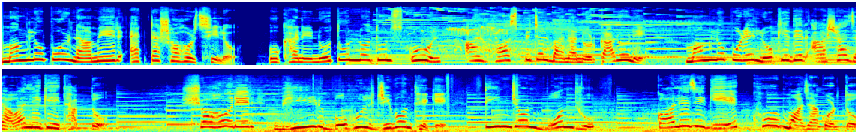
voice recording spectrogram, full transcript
মংলোপুর নামের একটা শহর ছিল। ওখানে নতুন নতুন স্কুল আর হসপিটাল বানানোর কারণে মংলোপুরে লোকেদের আসা যাওয়া লেগেই থাকত। শহরের ভিড় বহুল জীবন থেকে তিনজন বন্ধু কলেজে গিয়ে খুব মজা করত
